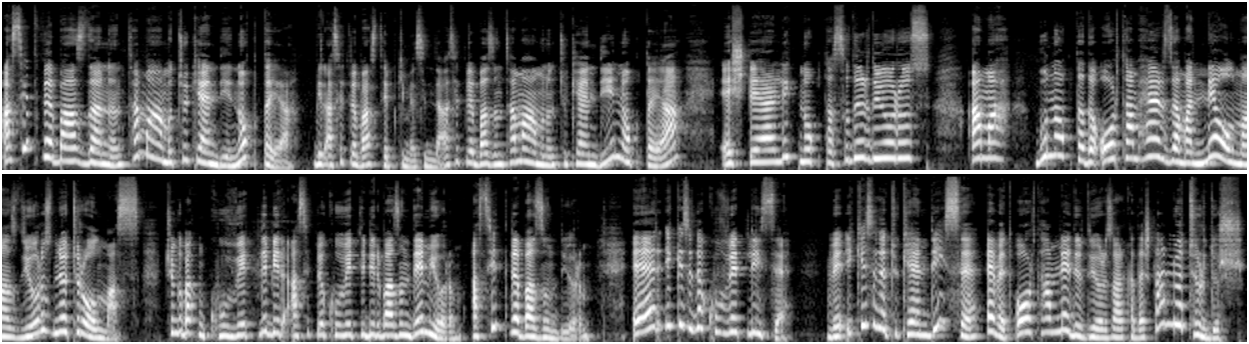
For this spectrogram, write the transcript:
Asit ve bazlarının tamamı tükendiği noktaya, bir asit ve baz tepkimesinde asit ve bazın tamamının tükendiği noktaya eşdeğerlik noktasıdır diyoruz. Ama bu noktada ortam her zaman ne olmaz diyoruz? Nötr olmaz. Çünkü bakın kuvvetli bir asit ve kuvvetli bir bazın demiyorum. Asit ve bazın diyorum. Eğer ikisi de kuvvetliyse ve ikisi de tükendiyse evet ortam nedir diyoruz arkadaşlar? Nötrdür.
